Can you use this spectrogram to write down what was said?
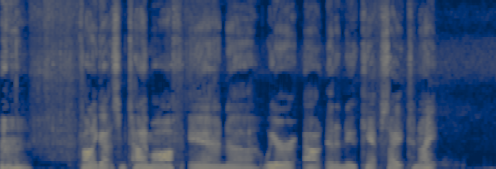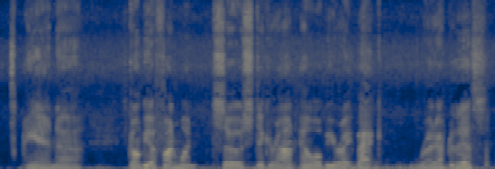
Finally got some time off, and uh, we are out at a new campsite tonight. And uh, it's going to be a fun one, so stick around, and we'll be right back right after this.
